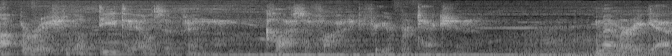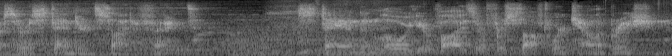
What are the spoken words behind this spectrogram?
Operational details have been classified for your protection. Memory gaps are a standard side effect. Stand and lower your visor for software calibration.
